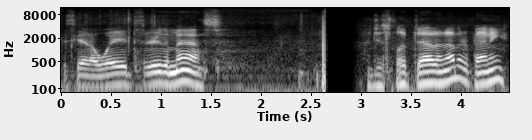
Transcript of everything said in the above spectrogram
Just gotta wade through the mess. I just flipped out another penny.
